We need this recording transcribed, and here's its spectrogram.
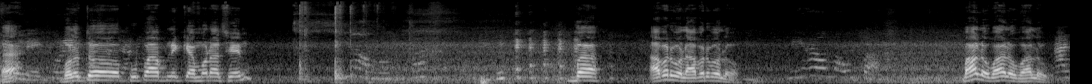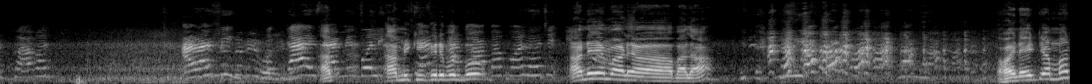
হ্যাঁ? বলো তো পুপা, আপনি কেমন আছেন? বা, আবার বলো আবার বলো। ভালো ভালো ভালো। আমি কি করে বলব? আনে মালা বালা। হয় না এটা আমার?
